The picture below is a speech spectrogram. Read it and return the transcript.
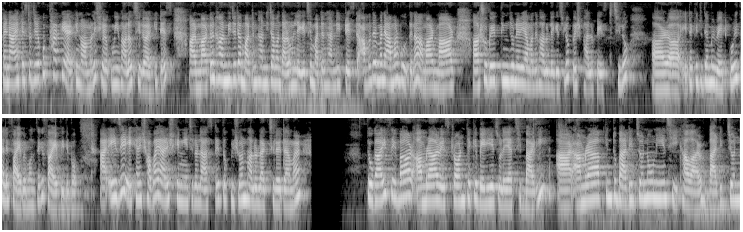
মানে নানের টেস্টটা যেরকম থাকে আর কি নর্মালি সেরকমই ভালো ছিল আর কি টেস্ট আর মাটন হান্ডি যেটা মাটন হান্ডিটা আমার দারুণ লেগেছে মাটন হান্ডির টেস্টটা আমাদের মানে আমার বলতে না, আমার মার শোভের তিনজনেরই আমাদের ভালো লেগেছিল, বেশ ভালো টেস্ট ছিল। আর এটাকে যদি আমি রেট করি, তাহলে ফাইভের মধ্যে থেকে ফাইভই দেবো। আর এই যে, এখানে সবাই আরিশকে নিয়েছিল লাস্টে তো ভীষণ ভালো লাগছিল এটা আমার। তো গাইস এবার আমরা রেস্টুরেন্ট থেকে বেরিয়ে চলে যাচ্ছি বাড়ি। আর আমরা কিন্তু বাড়ির জন্যও নিয়েছি খাওয়ার। বাড়ির জন্য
